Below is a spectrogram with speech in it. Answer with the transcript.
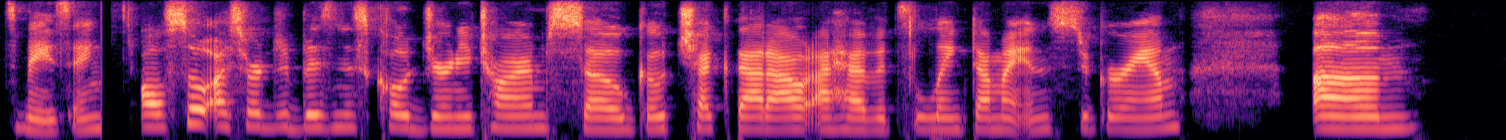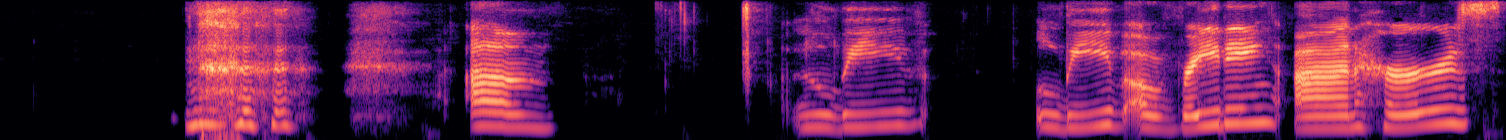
it's amazing. Also, I started a business called Journey Charms, so go check that out. I have it's linked on my Instagram. Um, um, leave leave a rating on hers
